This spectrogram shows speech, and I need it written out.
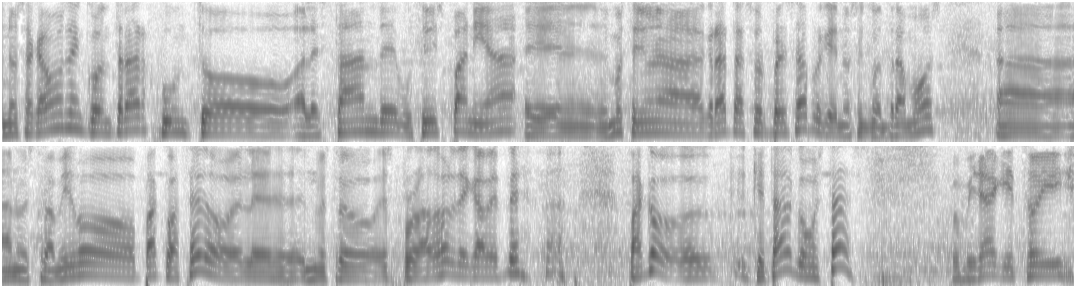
Nos acabamos de encontrar junto al stand de Buceo Hispania. Eh, hemos tenido una grata sorpresa porque nos encontramos a, a nuestro amigo Paco Acedo, el, el, nuestro explorador de cabecera. Paco, ¿qué tal? ¿Cómo estás? Pues mira, aquí estoy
